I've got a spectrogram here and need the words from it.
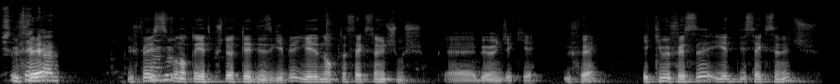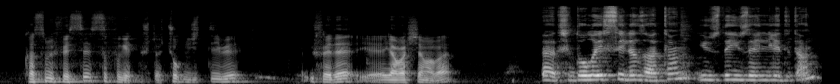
Şu Üfe- tekrar Üfe 0.74 dediğiniz gibi 7.83'müş e, bir önceki üfe. Ekim üfesi 7.83, Kasım üfesi 0.74. Çok ciddi bir üfede e, yavaşlama var. Evet, şimdi dolayısıyla zaten yüzde 157'den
